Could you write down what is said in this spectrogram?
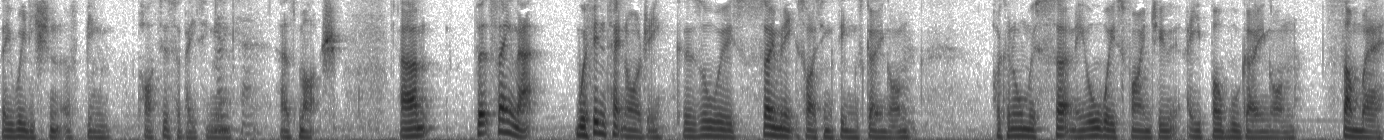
they really shouldn't have been participating in okay. as much. Um, but saying that, within technology, because there's always so many exciting things going on, I can almost certainly always find you a bubble going on somewhere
